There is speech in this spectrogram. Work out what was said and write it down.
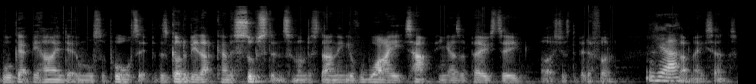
we'll get behind it and we'll support it. But there's got to be that kind of substance and understanding of why it's happening, as opposed to oh, it's just a bit of fun. Yeah, that makes sense.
